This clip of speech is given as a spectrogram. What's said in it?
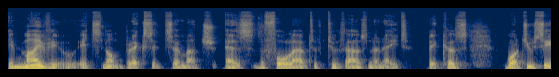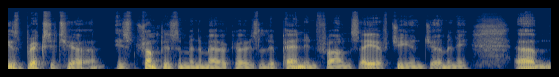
in my view, it's not Brexit so much as the fallout of 2008, because what you see as Brexit here is Trumpism in America, is Le Pen in France, AfD in Germany. Um,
